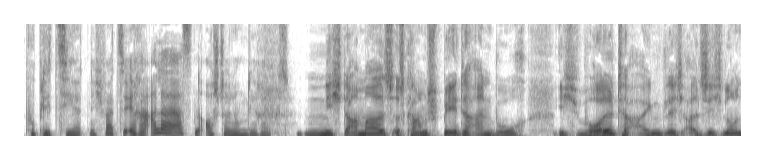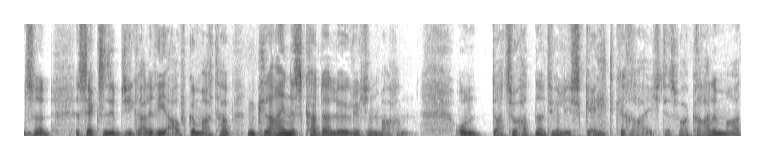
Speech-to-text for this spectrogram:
publiziert, nicht wahr? Zu Ihrer allerersten Ausstellung direkt? Nicht damals, es kam später ein Buch. Ich wollte eigentlich, als ich 1976 Galerie aufgemacht habe, ein kleines Katalögelchen machen. Und dazu hat natürlich das Geld gereicht. Das war gerade mal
